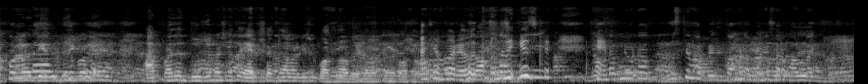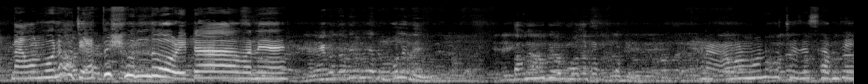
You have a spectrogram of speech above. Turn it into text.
আপনারা যে দুজন বলেন আপনাদের দুজনের সাথে একসাথে আমার কিছু কথা হবে আপনারা কথা আচ্ছা পরে আপনি ওটা বুঝতে পারবেন তখন আপনাকে স্যার ভালো লাগবে। না আমার মনে হচ্ছে এত সুন্দর এটা মানে বলে দেই না আমার মনে হচ্ছে যে সামথিং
